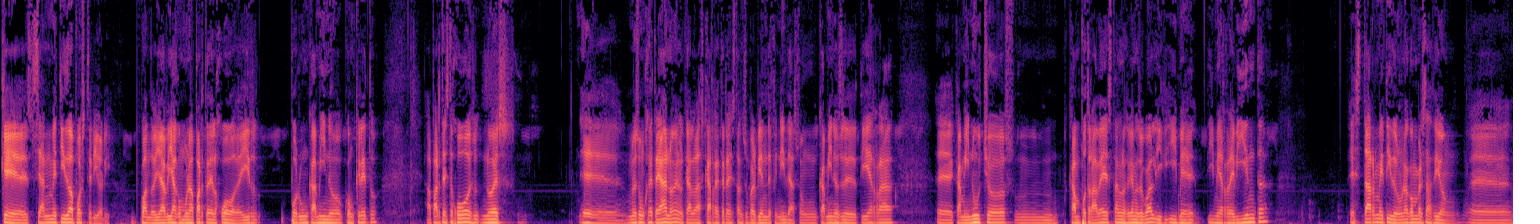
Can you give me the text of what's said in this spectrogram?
que se han metido a posteriori. Cuando ya había como una parte del juego de ir por un camino concreto Aparte, este juego no es. Eh, no es un GTA, ¿no? En el que las carreteras están súper bien definidas. Son caminos de tierra, eh, caminuchos, mm, campo través, no sé qué, no sé cuál. Y, me, y me revienta estar metido en una conversación. Eh,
